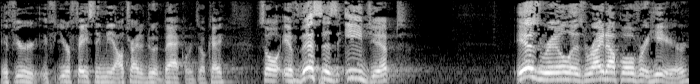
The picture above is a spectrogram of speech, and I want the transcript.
if you're, if you're facing me, I'll try to do it backwards, okay? So if this is Egypt, Israel is right up over here.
